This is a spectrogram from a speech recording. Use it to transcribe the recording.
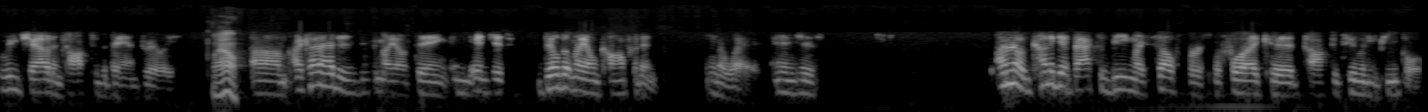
reach out and talk to the band, really. Wow. Um, I kind of had to do my own thing and, and just build up my own confidence in a way and just I don't know, kind of get back to being myself first before I could talk to too many people.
